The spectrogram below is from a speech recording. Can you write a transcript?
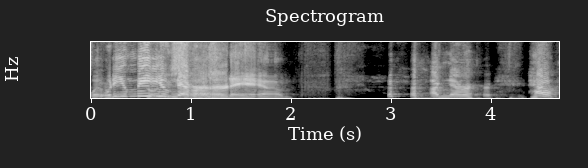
What, what, do you mean Cody you've never heard of him? I've never heard. How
